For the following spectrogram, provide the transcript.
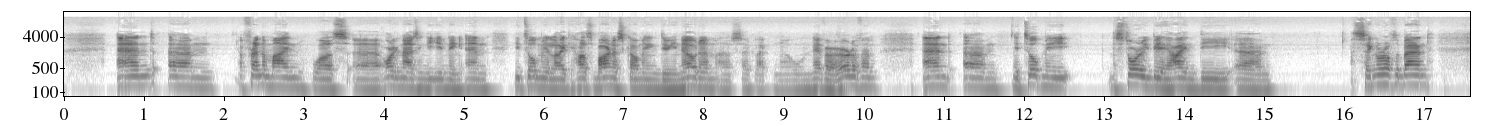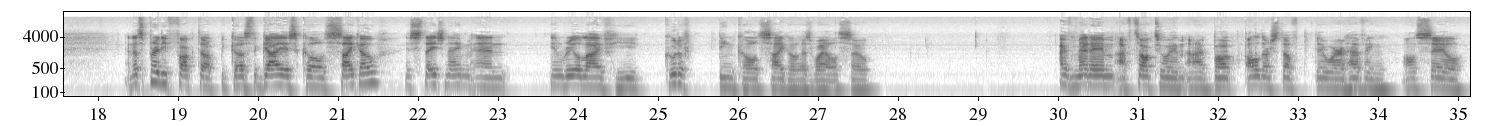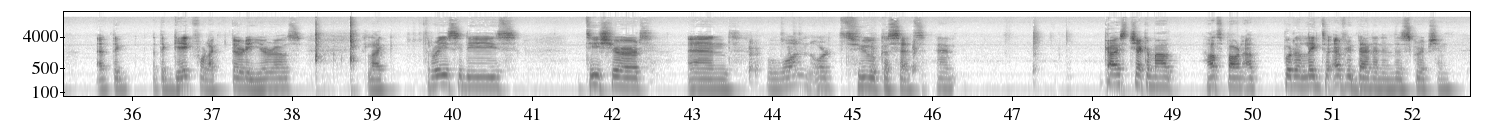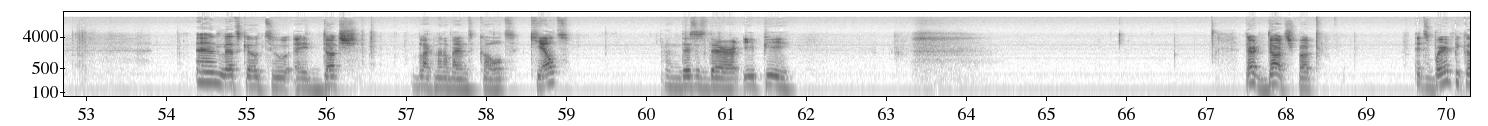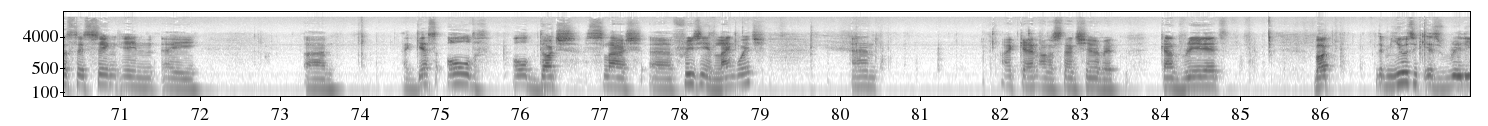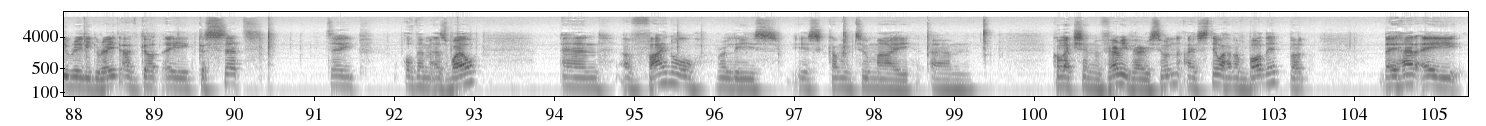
and um, a friend of mine was uh, organizing the evening and he told me like Hats Barn's coming? Do you know them? I said like no never heard of him. And um, he told me the story behind the um, singer of the band and that's pretty fucked up because the guy is called Psycho his stage name and in real life he could have been called Psycho as well so I've met him, I've talked to him, and I've bought all their stuff they were having on sale at the at the gig for like 30 euros. Like three CDs, t-shirt, and one or two cassettes. And guys, check them out. Hats Barn. I'll put a link to every band in the description. And let's go to a Dutch black metal band called Kjeld and this is their EP they're Dutch but it's weird because they sing in a um, I guess old old Dutch slash uh, Frisian language. And I can't understand shit of it. Can't read it. But the music is really really great. I've got a cassette tape of them as well. And a vinyl release is coming to my um, collection very very soon. I still haven't bought it but they had a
